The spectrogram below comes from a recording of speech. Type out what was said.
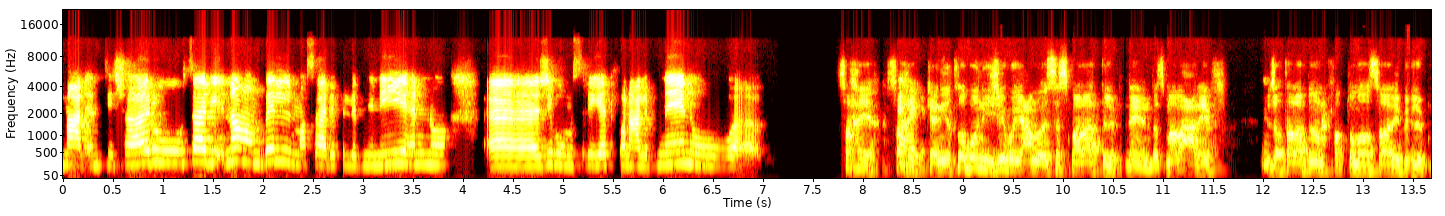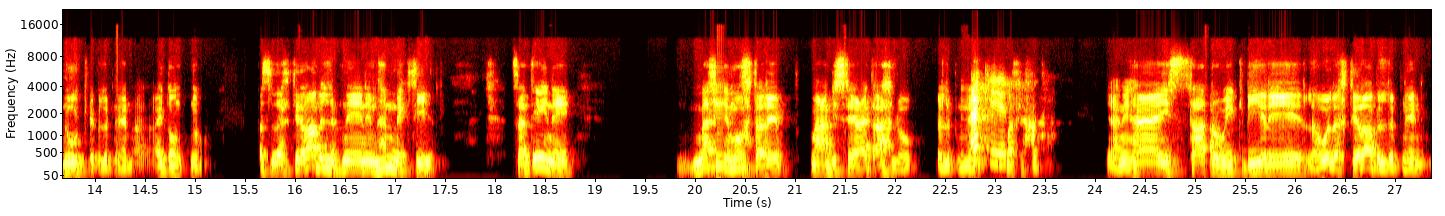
مع الانتشار وصار يقنعهم بالمصارف اللبنانية إنه آه، جيبوا مصرياتكم على لبنان و صحيح صحيح. كان يطلبون يجيبوا يعملوا استثمارات بلبنان بس ما بعرف إذا طلب منهم يحطوا مصاري بالبنوك بلبنان. I don't know بس الاغتراب اللبناني مهم كثير. صدقيني ما في مغترب ما عم بيساعد أهله بلبنان أكيد. ما في حدا. يعني هاي ثروة كبيرة اللي هو الاغتراب اللبناني.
